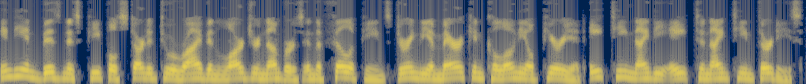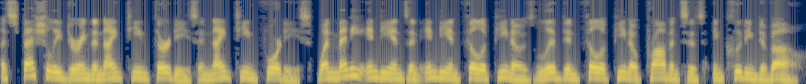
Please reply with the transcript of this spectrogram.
Indian business people started to arrive in larger numbers in the Philippines during the American colonial period 1898 to 1930s, especially during the 1930s and 1940s, when many Indians and Indian Filipinos lived in Filipino provinces, including Davao.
